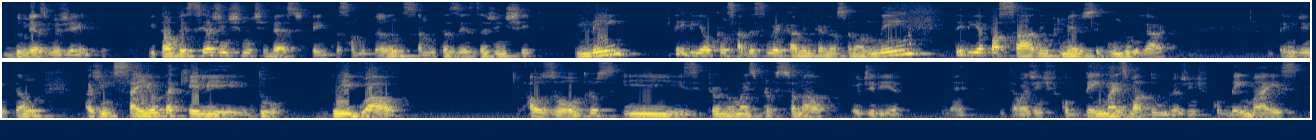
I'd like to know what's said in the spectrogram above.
do mesmo jeito. E talvez se a gente não tivesse feito essa mudança, muitas vezes a gente nem teria alcançado esse mercado internacional, nem teria passado em primeiro, segundo lugar. Entende? Então, a gente saiu daquele do, do igual aos outros e se tornou mais profissional, eu diria, né? Então a gente ficou bem mais maduro, a gente ficou bem mais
